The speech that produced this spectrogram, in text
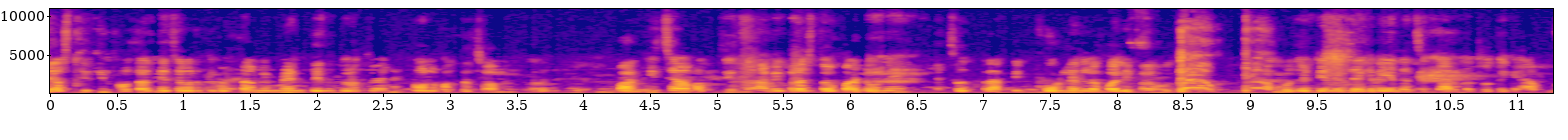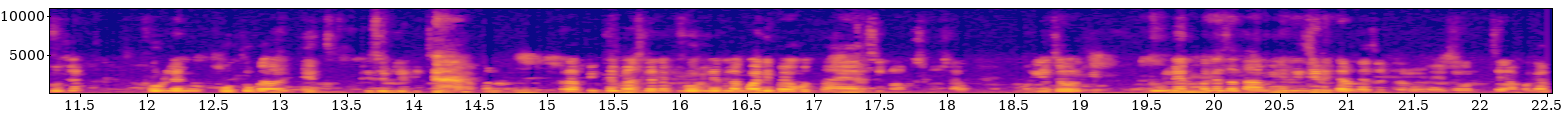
ज्या स्थितीत होता त्याच्यावरती फक्त आम्ही मेंटेन करतोय आणि टोल फक्त चालू बाकीच्या बाबतीत आम्ही प्रस्ताव पाठवले याचं ट्रॅफिक फोर लेनला क्वालिफाय होतं. हा प्रोजेक्ट येण्याच्याकडे येण्याचं कारणच होतं की हा प्रोजेक्ट फोर लेन होतो का हे फिजिबिलिटी पण ट्रॅफिक कमी असल्याने फोर लेनला क्वालिफाय होत नाही आर सी नुसार. मग याच्यावरती टू लेन मध्ये आता आम्ही रिजिड करण्याचं ठरवलं याच्यावरचे अपघात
